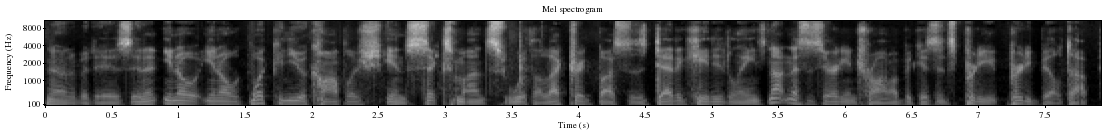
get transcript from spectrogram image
None of it is, and you know, you know, what can you accomplish in six months with electric buses, dedicated lanes? Not necessarily in Toronto because it's pretty pretty built up,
